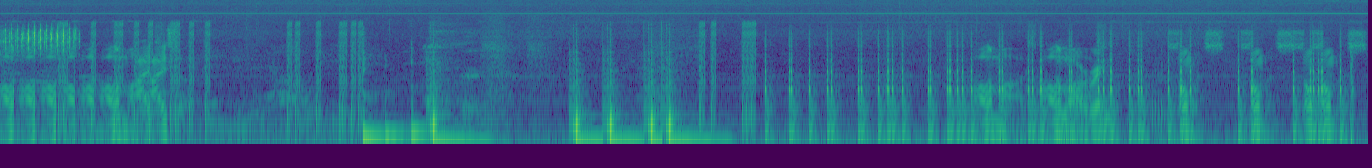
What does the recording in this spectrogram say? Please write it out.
Al, al, Thomas. Thomas. Thomas. Thomas. eisen. Allemaal, allemaal, right? Pommes, pommes, pommes.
